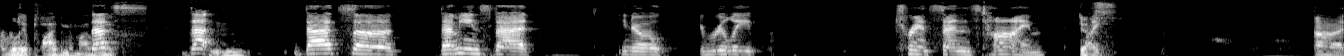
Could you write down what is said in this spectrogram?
I really apply them in my life. That's that Mhm. that's uh that means that you know it really transcends time. Yes. Uh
